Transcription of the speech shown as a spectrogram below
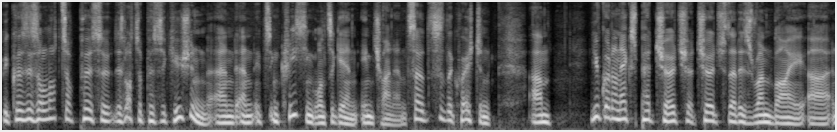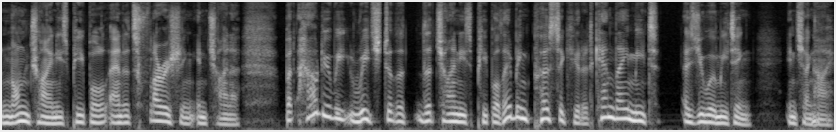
because there's a lots of perse- there's lots of persecution, and and it's increasing once again in China. And so this is the question: um, You've got an expat church, a church that is run by uh, non-Chinese people, and it's flourishing in China. But how do we reach to the the Chinese people? They're being persecuted. Can they meet as you were meeting in Shanghai?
